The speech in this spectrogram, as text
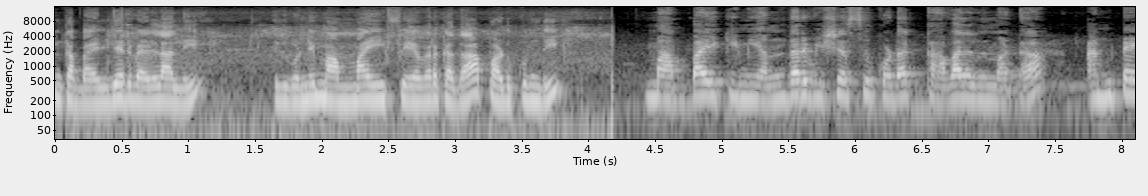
ఇంకా బయలుదేరి వెళ్ళాలి. ఇదిగోండి మా అమ్మాయి ఫేవర్ కదా పడుకుంది. మా అబ్బాయికి మీ అందరి విషెస్ కూడా కావాలన్నమాట. అంటే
